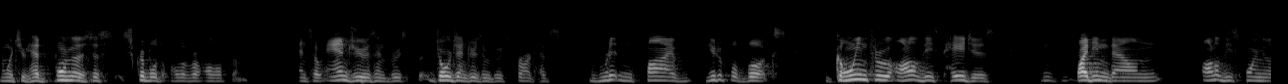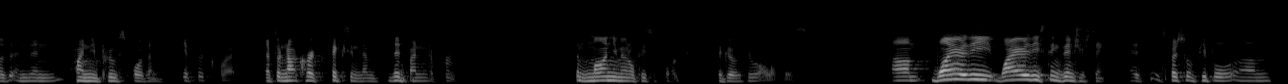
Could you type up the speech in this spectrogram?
in which you had formulas just scribbled all over all of them. And so Andrews and Bruce, George Andrews and Bruce Berndt have written five beautiful books going through all of these pages and writing down all of these formulas and then finding proofs for them if they're correct. And if they're not correct, fixing them, then finding a proof. A monumental piece of work to go through all of this. Um, why are the why are these things interesting, especially for people um,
